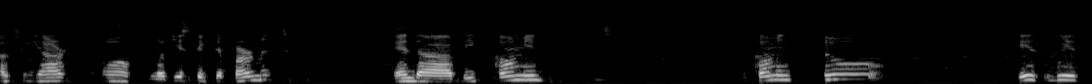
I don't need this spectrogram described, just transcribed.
auxiliary of logistic department and uh, becoming, becoming to is with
